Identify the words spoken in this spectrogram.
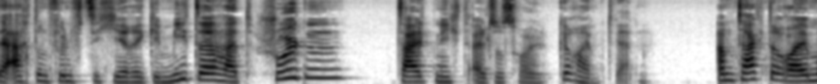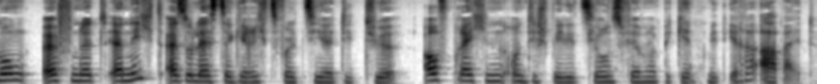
Der 58-jährige Mieter hat Schulden, zahlt nicht, also soll geräumt werden. Am Tag der Räumung öffnet er nicht, also lässt der Gerichtsvollzieher die Tür aufbrechen und die Speditionsfirma beginnt mit ihrer Arbeit.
